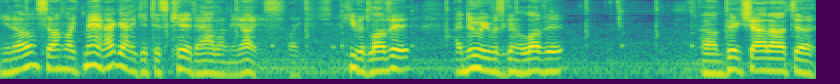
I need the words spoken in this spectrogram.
you know. So I'm like, man, I got to get this kid out on the ice. Like, he would love it. I knew he was gonna love it. Um, big shout out to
